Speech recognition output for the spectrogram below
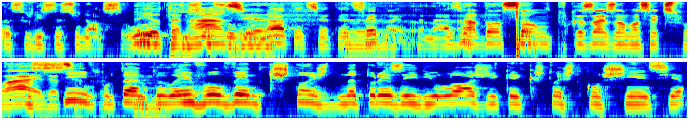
a, a Serviço Nacional de Saúde, A eutanásia, a NAT, etc, etc. a eh, eutanásia. a adoção por casais homossexuais, Sim, etc. portanto, envolvendo questões de natureza ideológica e questões de consciência.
